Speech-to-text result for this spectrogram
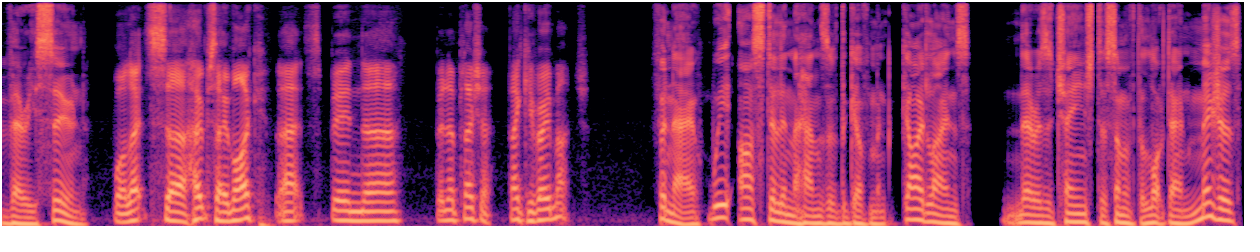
very soon. Well, let's uh, hope so, Mike. That's been uh, been a pleasure. Thank you very much. For now, we are still in the hands of the government guidelines, there is a change to some of the lockdown measures,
